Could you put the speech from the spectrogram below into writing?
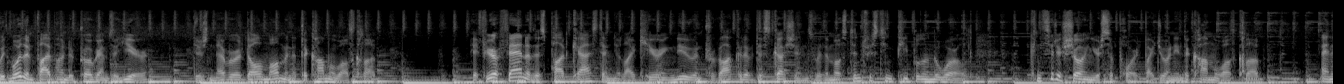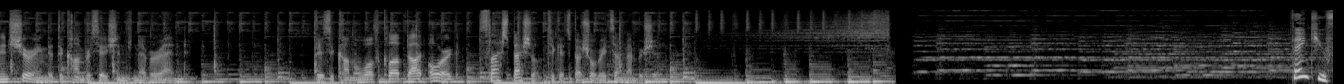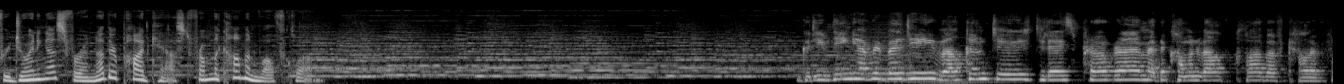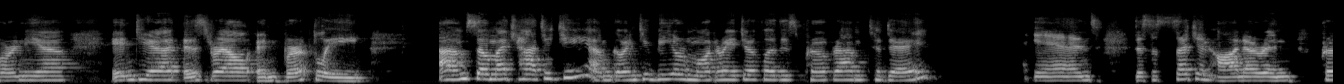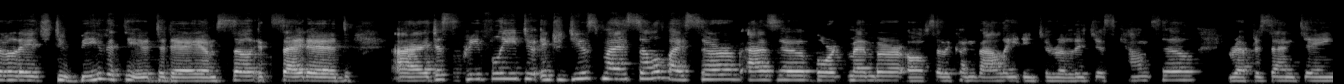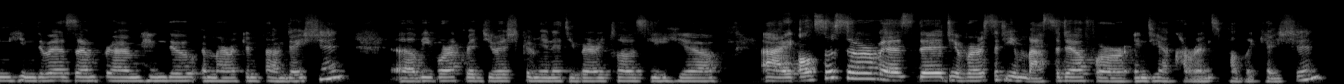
With more than 500 programs a year, there's never a dull moment at the Commonwealth Club. If you're a fan of this podcast and you like hearing new and provocative discussions with the most interesting people in the world, consider showing your support by joining the Commonwealth Club and ensuring that the conversations never end. Visit commonwealthclub.org slash special to get special rates on membership. Thank you for joining us for another podcast from the Commonwealth Club. Good evening, everybody. Welcome to today's program at the Commonwealth Club of California, India, Israel, and Berkeley. I'm Soma Chatterjee. I'm going to be your moderator for this program today. And this is such an honor and privilege to be with you today. I'm so excited. I just briefly to introduce myself, I serve as a board member of Silicon Valley Interreligious Council, representing Hinduism from Hindu American Foundation. Uh, we work with Jewish community very closely here. I also serve as the diversity ambassador for India Currents publication.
